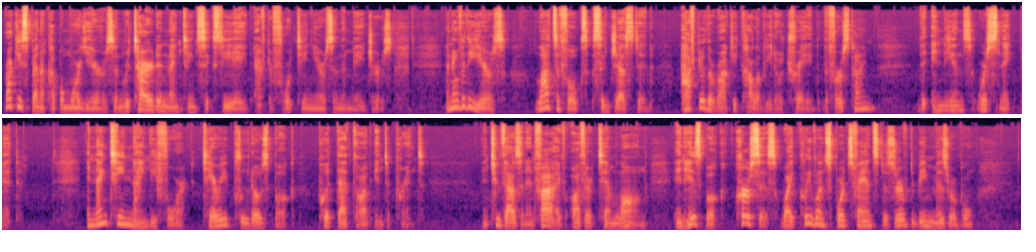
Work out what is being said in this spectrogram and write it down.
Rocky spent a couple more years and retired in 1968 after 14 years in the majors. And over the years, lots of folks suggested after the Rocky Colavito trade the first time, the Indians were snake bit. In 1994, Terry Pluto's book put that thought into print. In 2005, author Tim Long, in his book Curses Why Cleveland Sports Fans Deserve to Be Miserable,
